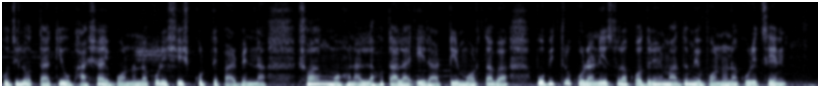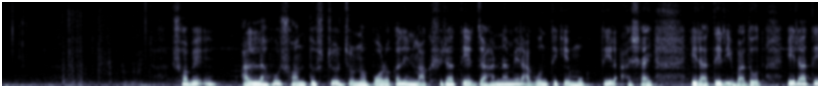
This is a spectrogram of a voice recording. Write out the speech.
ফজিলত তা কেউ ভাষায় বর্ণনা করে শেষ করতে পারবেন না। স্বয়ং মহান আল্লাহ তালা এ রাতটির মর্তাবা পবিত্র কোরআনে সোরা কদরের মাধ্যমে বর্ণনা করেছেন। সবে আল্লাহর সন্তুষ্টির জন্য পরকালীন মাগফিরাতের জাহান্নামের আগুন থেকে মুক্তির আশায় এ রাতের ইবাদত। এ রাতে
